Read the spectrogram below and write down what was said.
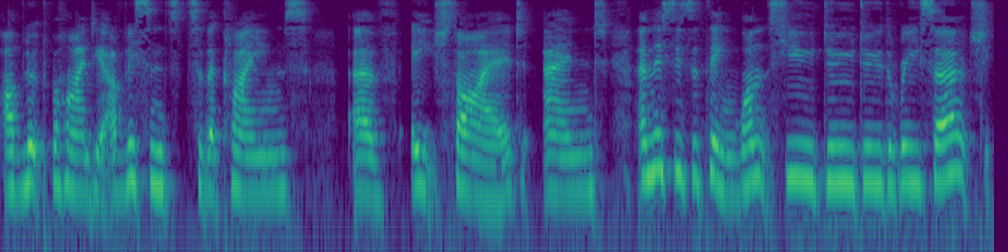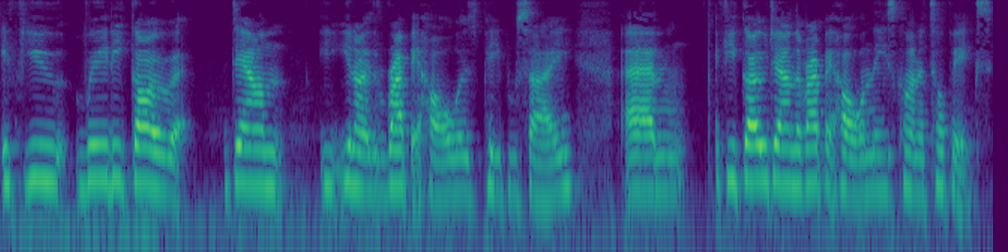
I've looked behind it. I've listened to the claims of each side and and this is the thing once you do do the research if you really go down you know the rabbit hole as people say um if you go down the rabbit hole on these kind of topics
